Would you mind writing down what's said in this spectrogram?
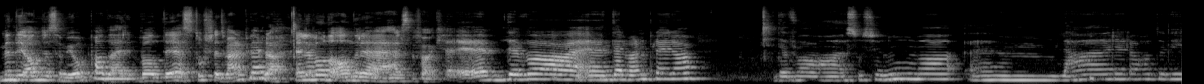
Men de andre som jobba der, var det stort sett vernepleiere? Eller var det andre helsefag? Eh, Det var en del vernepleiere. Det var sosionomer. um, Lærere hadde vi.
